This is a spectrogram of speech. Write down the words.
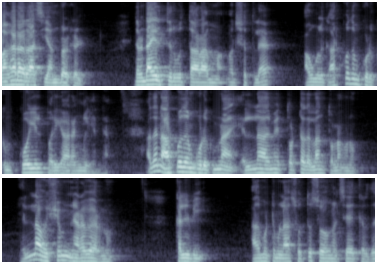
மகர ராசி அன்பர்கள் இந்த ரெண்டாயிரத்தி இருபத்தாறாம் வருஷத்தில் அவங்களுக்கு அற்புதம் கொடுக்கும் கோயில் பரிகாரங்கள் என்ன? அதன் அற்புதம் கொடுக்கும்னா எல்லாருமே தொட்டதெல்லாம் தொடங்கணும். எல்லா விஷயமும் நிறைவேறணும். கல்வி அது மட்டும் இல்லாமல் சொத்து சுகங்கள் சேர்க்கிறது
